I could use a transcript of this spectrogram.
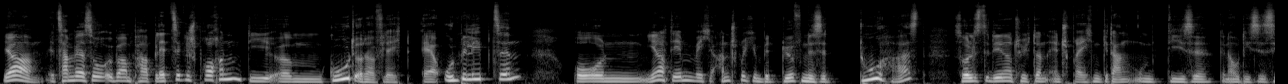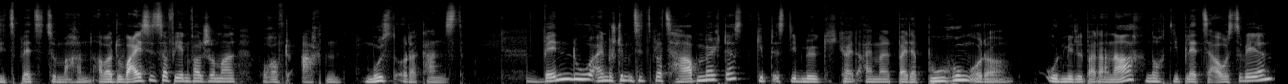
Ja, jetzt haben wir so über ein paar Plätze gesprochen, die ähm, gut oder vielleicht eher unbeliebt sind. Und je nachdem, welche Ansprüche und Bedürfnisse du hast, solltest du dir natürlich dann entsprechend Gedanken um diese, genau diese Sitzplätze zu machen. Aber du weißt jetzt auf jeden Fall schon mal, worauf du achten musst oder kannst. Wenn du einen bestimmten Sitzplatz haben möchtest, gibt es die Möglichkeit, einmal bei der Buchung oder unmittelbar danach noch die Plätze auszuwählen.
